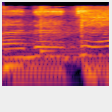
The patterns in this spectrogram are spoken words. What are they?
あなた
